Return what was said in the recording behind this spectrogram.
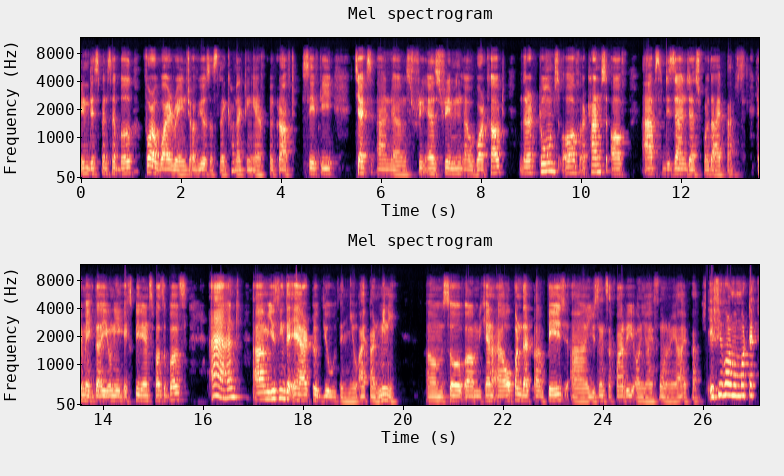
indispensable for a wide range of users like conducting aircraft safety checks and um, stre uh, streaming a workout. There are tons of uh, tons of apps designed just for the iPads to make the unique experience possible and um, using the AR to view the new iPad mini. Um, so um, you can uh, open that uh, page uh, using Safari on your iPhone or your iPad. If you want more tech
